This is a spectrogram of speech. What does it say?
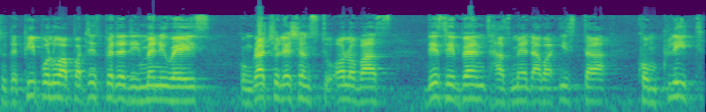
to the people who have participated in many ways. Congratulations to all of us. This event has made our Easter complete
